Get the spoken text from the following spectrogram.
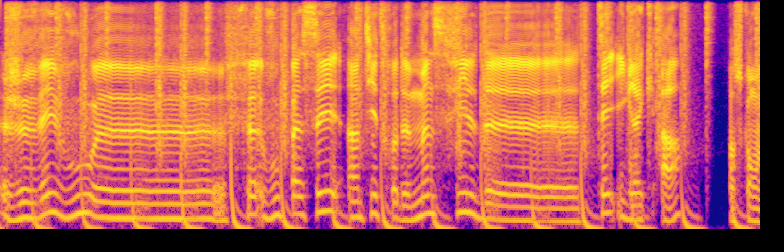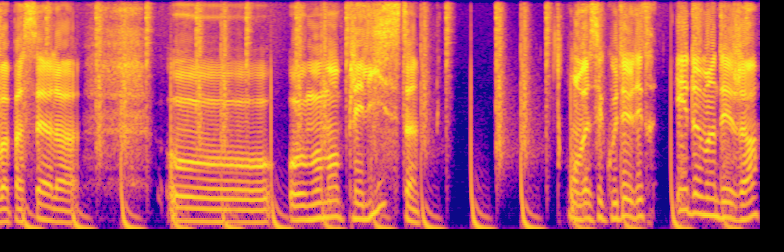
je vais vous, vous passer un titre de Mansfield TYA, parce qu'on va passer à la, au, au moment playlist. On va s'écouter le titre Et demain déjà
